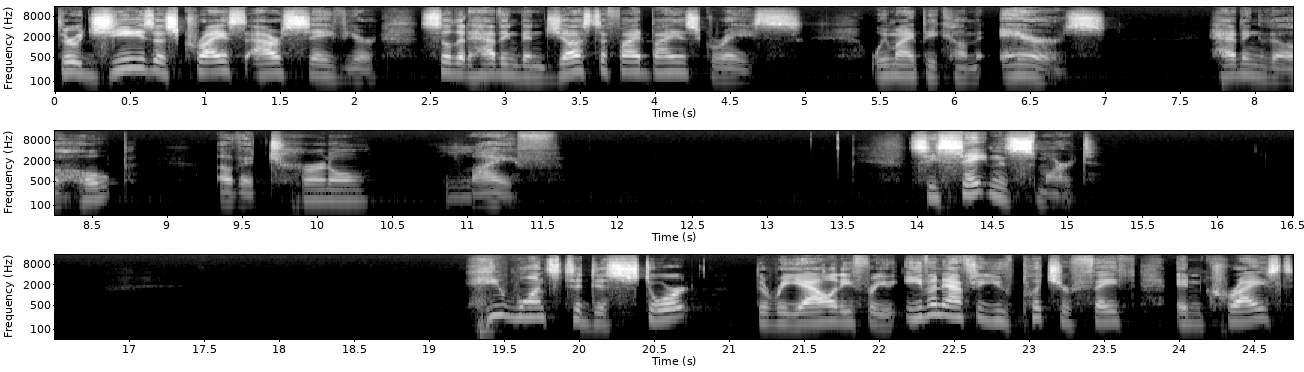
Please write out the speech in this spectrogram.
through Jesus Christ our Savior, so that having been justified by His grace, we might become heirs, having the hope of eternal life. See, Satan is smart. He wants to distort the reality for you. Even after you've put your faith in Christ,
